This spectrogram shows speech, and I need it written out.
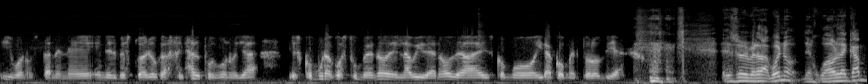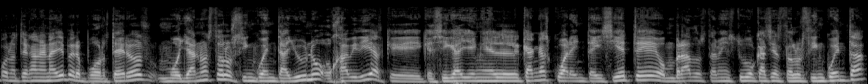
y bueno, están en el, en el, vestuario que al final pues bueno, ya es como una costumbre, ¿no? En la vida, ¿no? Ya es como ir a comer todos los días. Eso es verdad. Bueno, de jugador de campo no te gana nadie, pero porteros, Moyano hasta los 51 o Javi Díaz que, que sigue ahí en el Cangas 47, Hombrados también estuvo casi hasta los 50.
